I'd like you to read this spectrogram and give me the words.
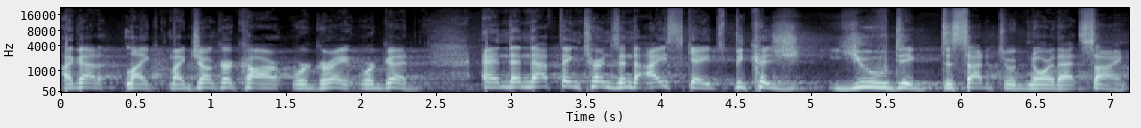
I got like my junker car, we're great, we're good. And then that thing turns into ice skates because you decided to ignore that sign.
